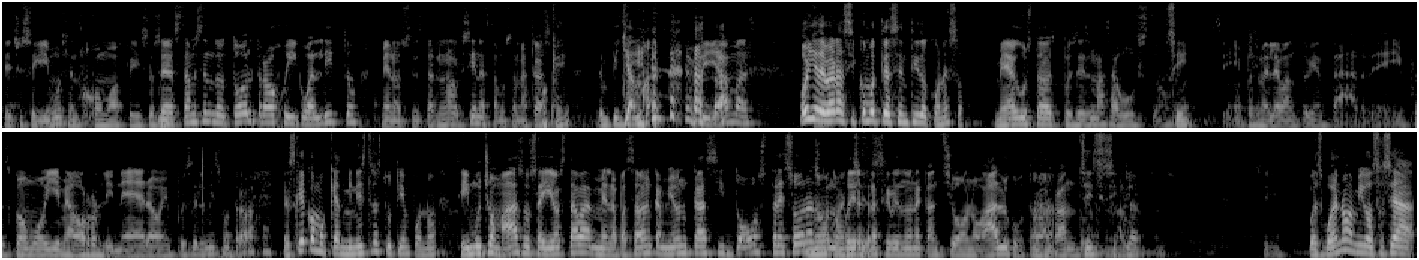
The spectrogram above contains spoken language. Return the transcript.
de hecho seguimos en home office. O sea, estamos haciendo todo el trabajo igualito, menos estar en la oficina, estamos en la casa. Ok, en pijama. en pijamas. Oye, de veras, ¿y cómo te has sentido con eso? Me ha gustado, pues es más a gusto. Sí. Sí, pues me levanto bien tarde y pues como, oye, me ahorro el dinero y pues el mismo trabajo. Es que como que administras tu tiempo, ¿no? Sí, mucho más. O sea, yo estaba, me la pasaba en camión casi dos, tres horas No cuando pudiera estar escribiendo una canción o algo, trabajando. Sí, sí, sí, algo, claro. entonces, sí. Pues bueno, amigos, o sea,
